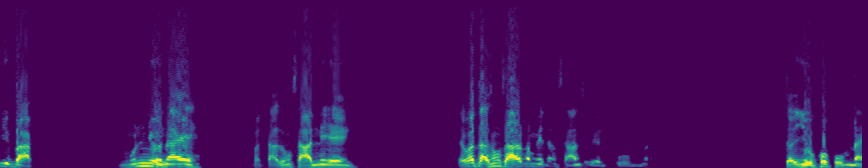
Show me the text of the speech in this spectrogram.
วิบากหมุนอยู่ในวัฏฏะสงสารนี่เอง แต่วัฏฏะสงสารก็มีตั้งสามสิบเอ็ดภูมิจะอยู่ภพภูมิไหน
